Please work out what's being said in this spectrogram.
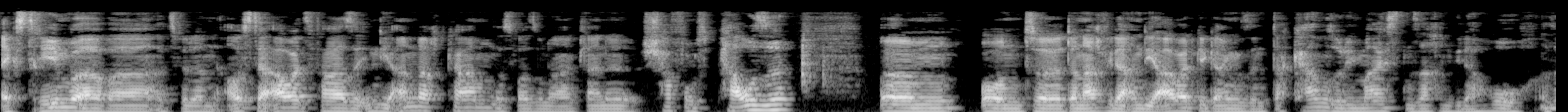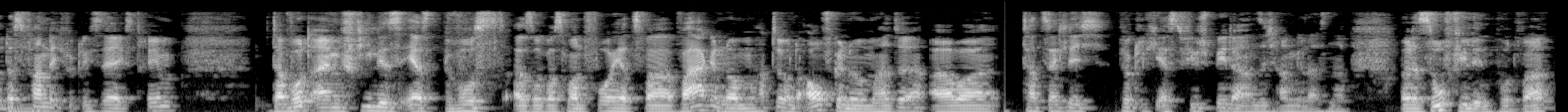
extrem war, war, als wir dann aus der Arbeitsphase in die Andacht kamen. Das war so eine kleine Schaffungspause. Ähm, und äh, danach wieder an die Arbeit gegangen sind, da kamen so die meisten Sachen wieder hoch. Also das mhm. fand ich wirklich sehr extrem. Da wurde einem vieles erst bewusst, also was man vorher zwar wahrgenommen hatte und aufgenommen hatte, aber tatsächlich wirklich erst viel später an sich angelassen hat, weil das so viel Input war.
